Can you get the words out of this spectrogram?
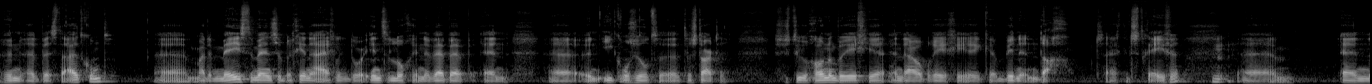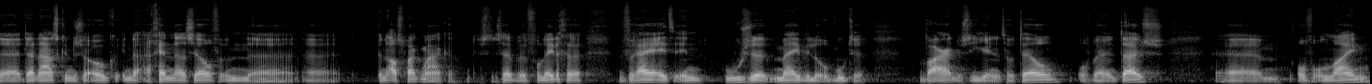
hun het beste uitkomt. maar de meeste mensen beginnen eigenlijk door in te loggen in de webapp en een e-consult te starten. Ze sturen gewoon een berichtje en daarop reageer ik binnen een dag. Dat is eigenlijk het streven. Hm. Ehm, en daarnaast kunnen ze ook in de agenda zelf een een afspraak maken. Dus ze hebben volledige vrijheid in hoe ze mij willen ontmoeten. Waar, dus hier in het hotel of bij hun thuis, um, of online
